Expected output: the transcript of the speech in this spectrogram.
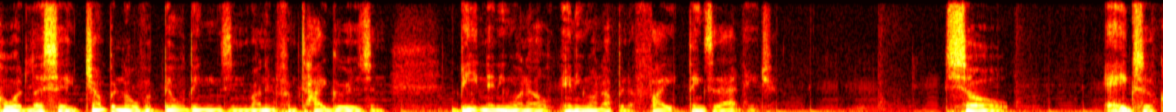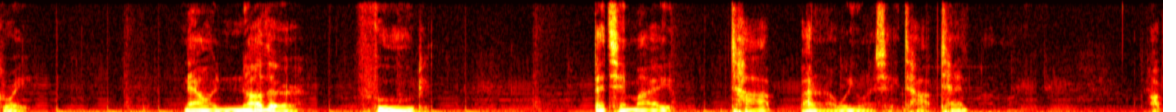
toward, let's say, jumping over buildings and running from tigers and beating anyone else, anyone up in a fight, things of that nature. So, eggs are great. Now, another food that's in my top, I don't know, what do you want to say, top 10 are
